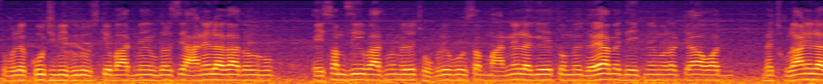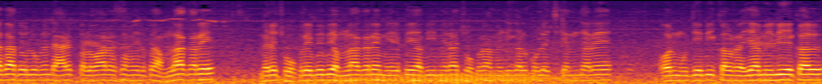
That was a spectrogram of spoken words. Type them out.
तो बोले, कुछ नहीं। फिर उसके बाद मैं उधर से आने लगा तो वो एम सी के पास में मेरे छोकरे को सब मारने लगे। तो मैं गया, मैं देखने बोला, क्या हुआ? मैं छुड़ाने लगा तो लोग ने डायरेक्ट तलवार से मेरे पे हमला करे। मेरे छोकरे पे भी हमला करे। मेरे पे अभी मेरा छोकरा मेडिकल कॉलेज के अंदर है। और मुझे भी कल रजा मिली है कल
